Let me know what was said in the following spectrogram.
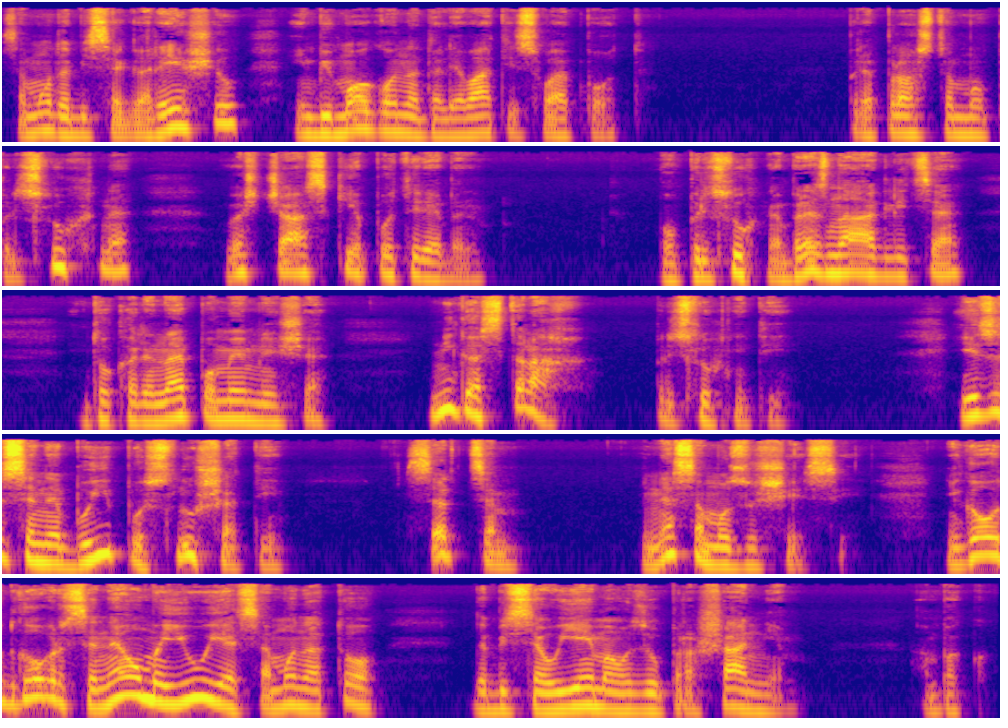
samo da bi se ga rešil in bi mogel nadaljevati svojo pot. Preprosto mu prisluhne vse čas, ki je potreben. Mu prisluhne brez naglice in to, kar je najpomembnejše, ni ga strah prisluhniti. Jezus se ne boji poslušati srcem in ne samo z ušesi. Njegov odgovor se ne omejuje samo na to, da bi se ujemal z vprašanjem, ampak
